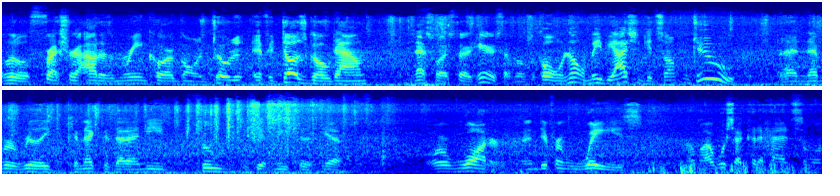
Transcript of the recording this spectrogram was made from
a little fresher out of the Marine Corps going, if it does go down, and that's why I started hearing stuff. I was like, oh no, maybe I should get something too. But I never really connected that I need food to get me to, yeah, or water in different ways. Um, I wish I could have had someone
